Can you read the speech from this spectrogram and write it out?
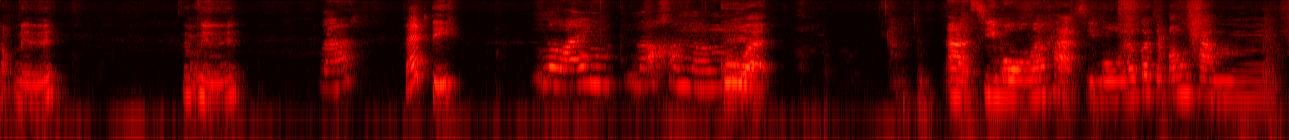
นกหนือนกหนือ Va? แป๊ดดิ Nej, när han har กลัวอ่าสี่โมงแล้วค่ะสี่โมงแล้วก็จะต้องทำ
